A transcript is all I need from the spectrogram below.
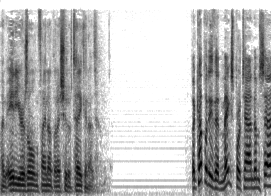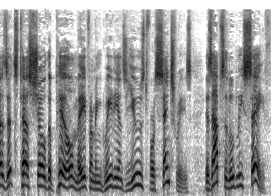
I'm 80 years old and find out that I should have taken it. The company that makes Protandim says its tests show the pill, made from ingredients used for centuries, is absolutely safe.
